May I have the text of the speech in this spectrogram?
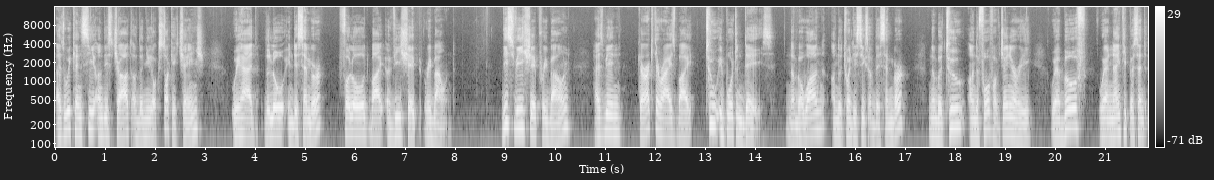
as we can see on this chart of the New York Stock Exchange, we had the low in December, followed by a V-shaped rebound. This V-shaped rebound has been characterized by two important days. Number one, on the 26th of December. Number two, on the 4th of January, where both were 90%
